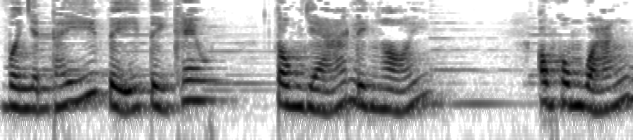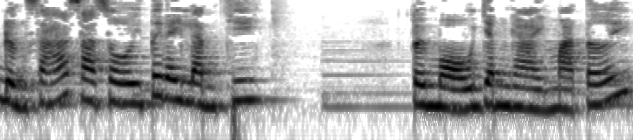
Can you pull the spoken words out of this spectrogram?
Vừa nhìn thấy vị tỳ kheo, Tôn giả liền hỏi, ông không quản đường xá xa xôi tới đây làm chi? Tôi mộ danh ngài mà tới,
